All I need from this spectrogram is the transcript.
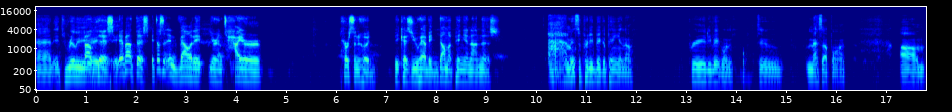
and it's really About a- this, a- about this, it doesn't invalidate your entire personhood because you have a dumb opinion on this. Ah, I mean, it's a pretty big opinion, though. Pretty big one to mess up on. Um,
